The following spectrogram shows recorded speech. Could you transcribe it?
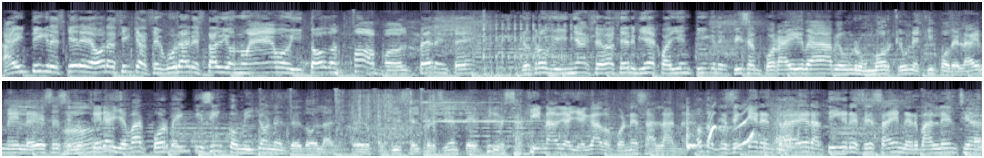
Ahí Tigres quiere ahora sí que asegurar estadio nuevo y todo. No, pues espérense. Yo creo que Guiñac se va a hacer viejo ahí en Tigres. Dicen por ahí, va, había un rumor que un equipo de la MLS se lo Ah. quería llevar por 25 millones de dólares. Pero pues dice el presidente de Tigres, aquí nadie ha llegado con esa lana. Otro que se quieren traer a Tigres es a Ener Valencia,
